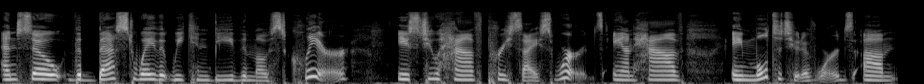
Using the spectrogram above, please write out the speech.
And so the best way that we can be the most clear is to have precise words and have a multitude of words. Um,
